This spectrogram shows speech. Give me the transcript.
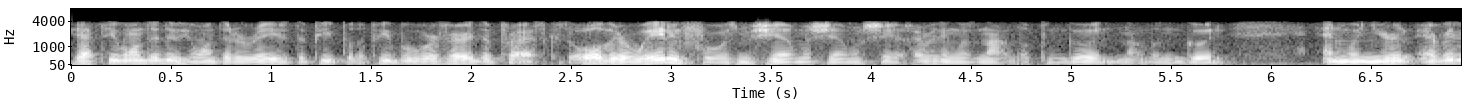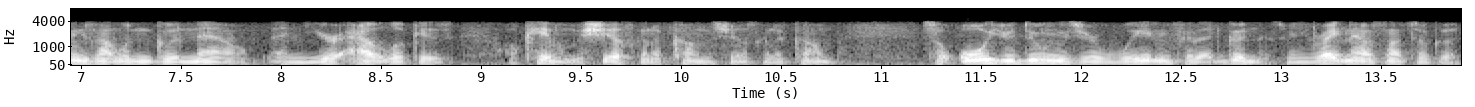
That's what he wanted to do. He wanted to raise the people. The people were very depressed because all they were waiting for was Mashiach, Mashiach, Mashiach. Everything was not looking good, not looking good. And when you're everything's not looking good now, and your outlook is okay, but Mashiach's going to come, Mashiach's going to come. So all you're doing is you're waiting for that goodness. I mean, right now it's not so good.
